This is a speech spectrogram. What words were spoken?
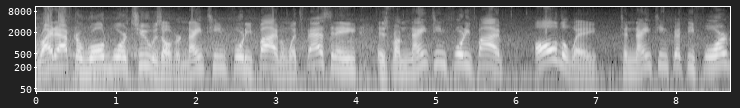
right after World War II was over, 1945. And what's fascinating is from 1945 all the way to 1954,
